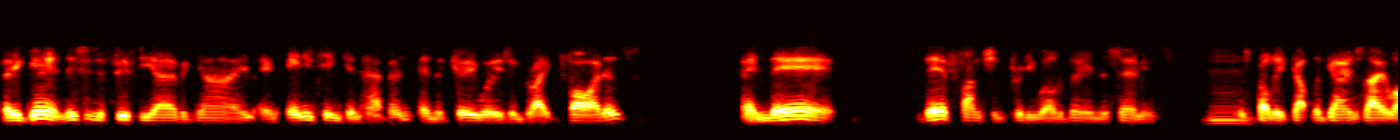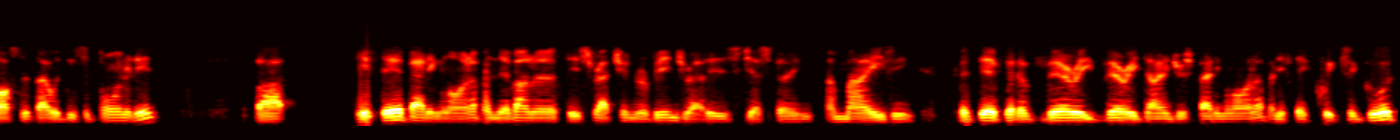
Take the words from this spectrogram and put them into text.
But again, this is a 50 over game and anything can happen. And the Kiwis are great fighters and they're, they've functioned pretty well to be in the semis. Mm. There's probably a couple of games they lost that they were disappointed in. But if their batting lineup and they've unearthed this Rachin Ravindra, who's just been amazing, but they've got a very, very dangerous batting lineup. And if their quicks are good,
